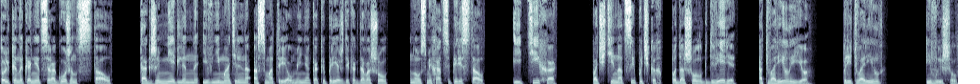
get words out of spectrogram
Только, наконец, Рогожин встал, так же медленно и внимательно осмотрел меня, как и прежде, когда вошел, но усмехаться перестал и тихо, почти на цыпочках, подошел к двери, отворил ее, притворил и вышел.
